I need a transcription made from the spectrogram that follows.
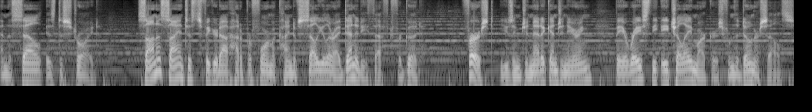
and the cell is destroyed. Sana scientists figured out how to perform a kind of cellular identity theft for good. First, using genetic engineering, they erase the HLA markers from the donor cells.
